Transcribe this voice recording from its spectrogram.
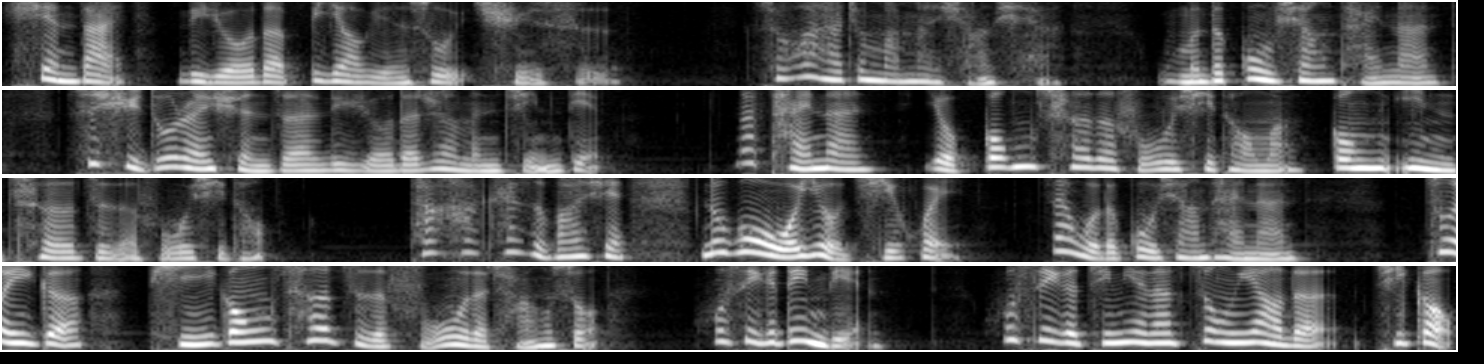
现代旅游的必要元素与趋势。所以后来就慢慢想起来，我们的故乡台南是许多人选择旅游的热门景点。那台南有公车的服务系统吗？供应车子的服务系统？他他开始发现，如果我有机会在我的故乡台南做一个提供车子服务的场所。或是一个定点，或是一个今天呢重要的机构，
